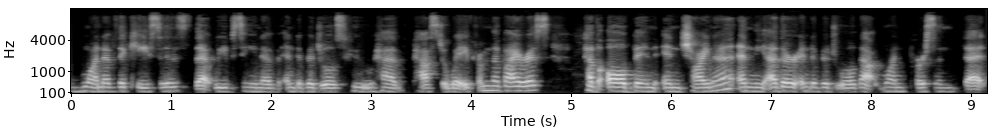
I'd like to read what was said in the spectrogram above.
one of the cases that we've seen of individuals who have passed away from the virus have all been in China, and the other individual, that one person that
